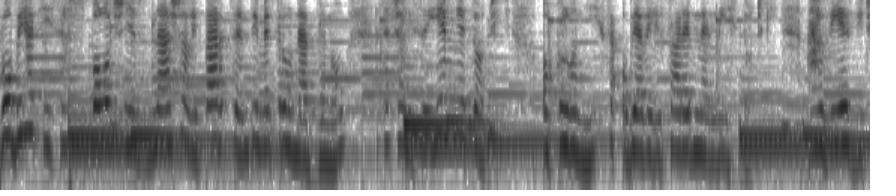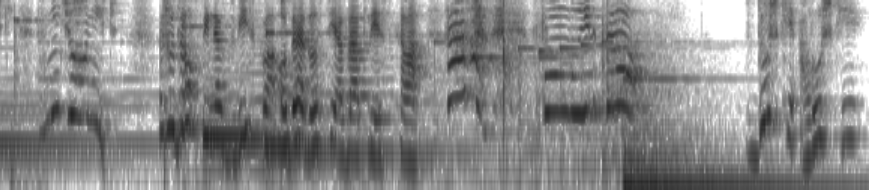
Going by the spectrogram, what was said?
V objatí sa spoločne vznášali pár centimetrov nad zemou a začali sa jemne točiť. Okolo nich sa objavili farebné lístočky a hviezdičky. Z ničoho nič. Rudolfina zvískla od radosti a zatlieskala. Ah, funguje to! Z dušky a lušky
